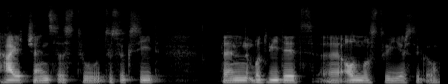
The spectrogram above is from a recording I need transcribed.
higher chances to to succeed than what we did uh, almost two years ago.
